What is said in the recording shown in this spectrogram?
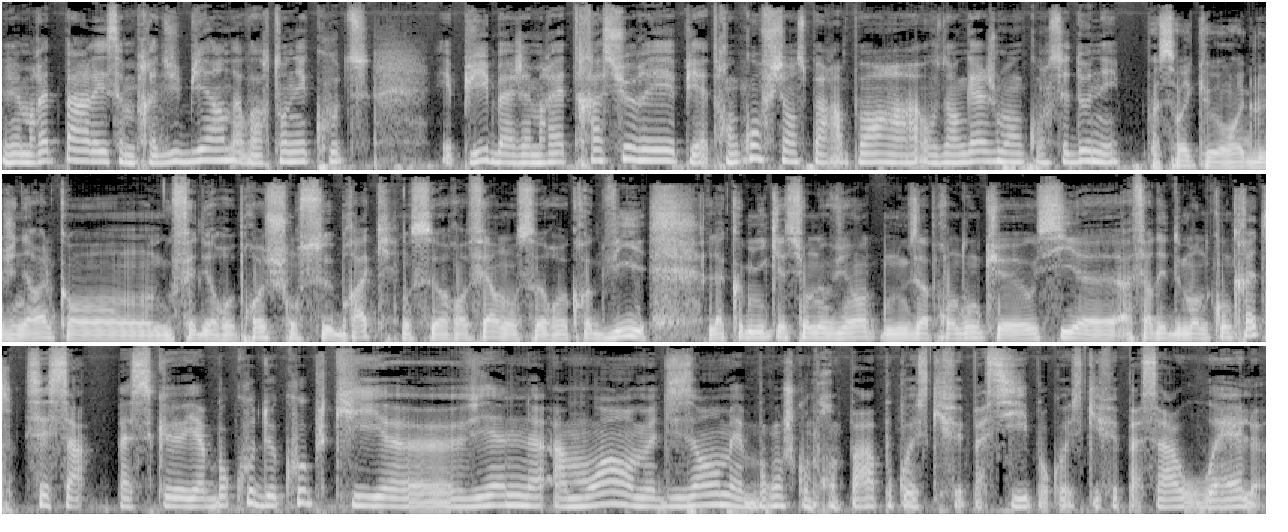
j'aimerais te parler, ça me ferait du bien d'avoir ton écoute. Et puis, bah, j'aimerais être rassurée et puis être en confiance par rapport aux engagements qu'on s'est donnés. Bah, c'est vrai qu'en règle générale, quand on nous fait des reproches, on se braque, on se referme, on se recroqueville. La communication non violente nous apprend donc euh, aussi euh, à faire des demandes concrètes. C'est ça, parce qu'il y a beaucoup de couples qui euh, viennent à moi en me disant, mais bon, je comprends pas, pourquoi est-ce qu'il fait pas ci, pourquoi est-ce qu'il fait pas ça, ou elle.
